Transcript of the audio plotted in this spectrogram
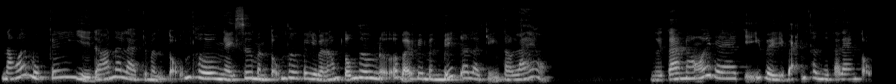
nói một cái gì đó nó làm cho mình tổn thương, ngày xưa mình tổn thương, bây giờ mình không tổn thương nữa bởi vì mình biết đó là chuyện tào lao. Người ta nói ra chỉ vì bản thân người ta đang tổn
